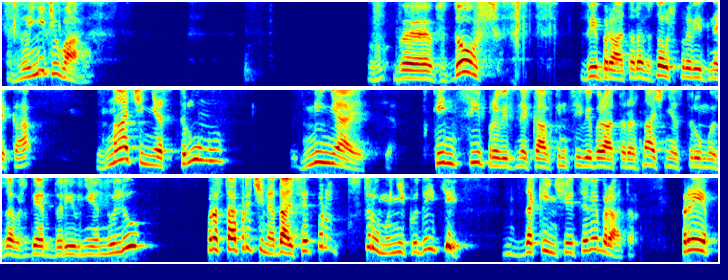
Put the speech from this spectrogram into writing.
Зверніть увагу. Вздовж вібратора, вздовж провідника, значення струму зміняється. В кінці провідника, в кінці вібратора значення струму завжди дорівнює нулю. Проста причина. Далі струму нікуди йти. Закінчується вібратор. При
